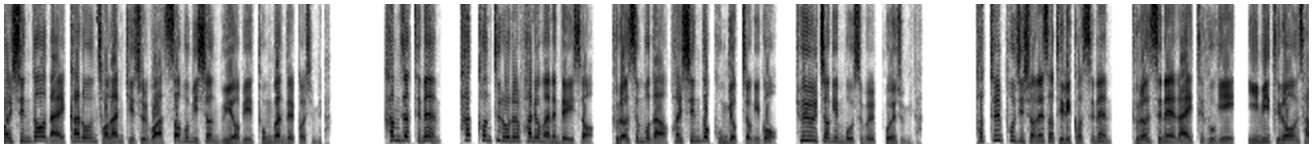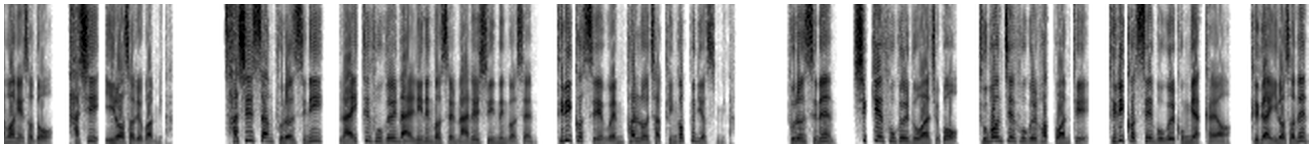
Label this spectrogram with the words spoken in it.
훨씬 더 날카로운 전환 기술과 서브미션 위협이 동반될 것입니다. 캄자트는 탑 컨트롤을 활용하는 데 있어 브런슨보다 훨씬 더 공격적이고 효율적인 모습을 보여줍니다. 터틀 포지션에서 드리커스는 브런슨의 라이트 훅이 이미 들어온 상황에서도 다시 일어서려고 합니다. 사실상 브런슨이 라이트 훅을 날리는 것을 막을 수 있는 것은 드리커스의 왼팔로 잡힌 것뿐이었습니다. 브런슨은 쉽게 훅을 놓아주고 두 번째 훅을 확보한 뒤 드리커스의 목을 공략하여 그가 일어서는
